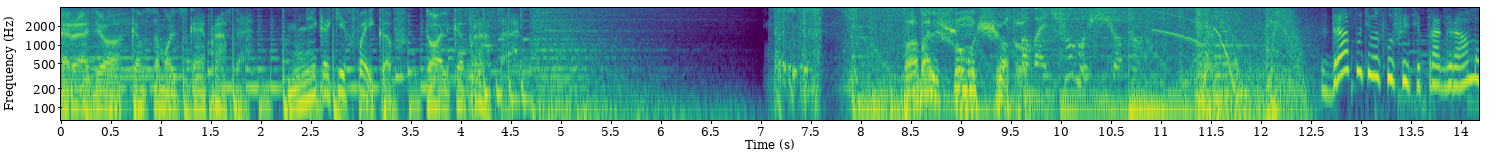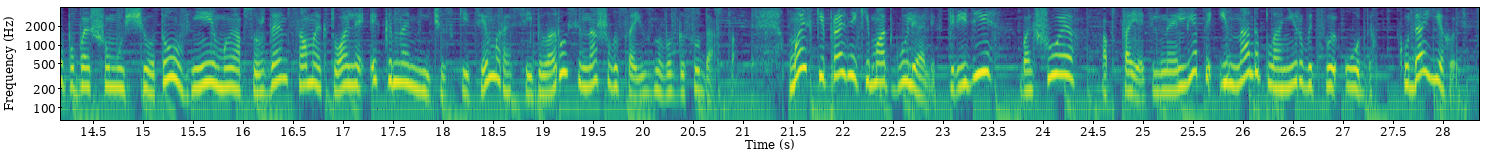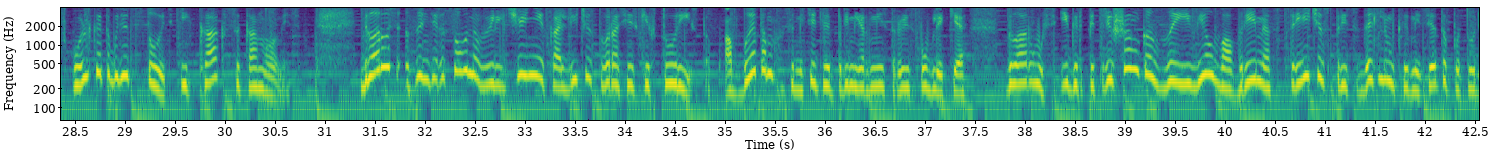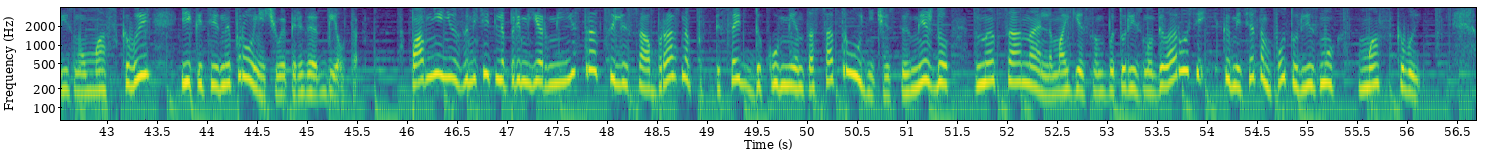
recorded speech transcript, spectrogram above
Радио «Комсомольская правда». Никаких фейков, только правда. По большому счету. По большому счету. Здравствуйте, вы слушаете программу «По большому счету». В ней мы обсуждаем самые актуальные экономические темы России и Беларуси, нашего союзного государства. Майские праздники мы отгуляли. Впереди большое обстоятельное лето, и надо планировать свой отдых. Куда ехать, сколько это будет стоить и как сэкономить. Беларусь заинтересована в увеличении количества российских туристов. Об этом заместитель премьер-министра Республики Беларусь Игорь Петришенко заявил во время встречи с председателем Комитета по туризму Москвы Екатериной Проничевой, передает Белта. По мнению заместителя премьер-министра, целесообразно подписать документ о сотрудничестве между Национальным агентством по туризму Беларуси и Комитетом по туризму Москвы.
